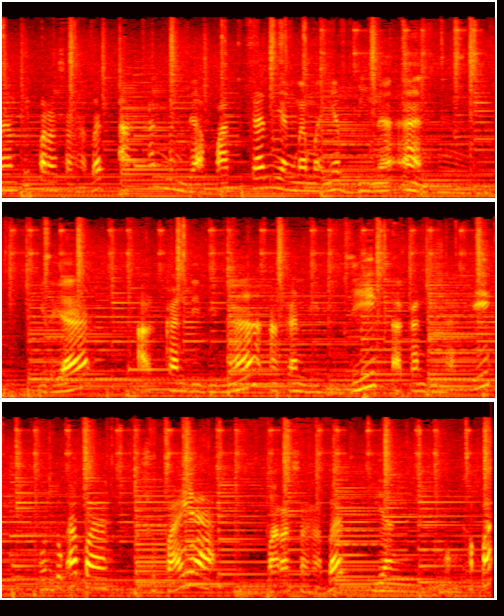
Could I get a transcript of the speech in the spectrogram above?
nanti para sahabat akan mendapatkan yang namanya binaan. Gitu ya. Akan dibina akan dididik akan dilatih untuk apa? Supaya para sahabat yang apa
